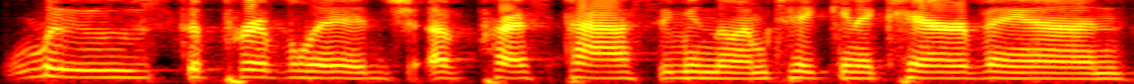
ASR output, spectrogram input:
lose the privilege of press pass, even though I'm taking a caravan.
